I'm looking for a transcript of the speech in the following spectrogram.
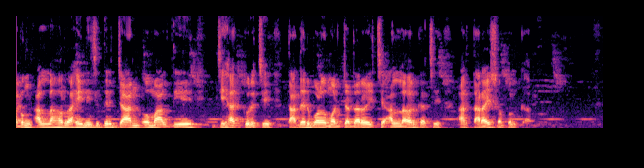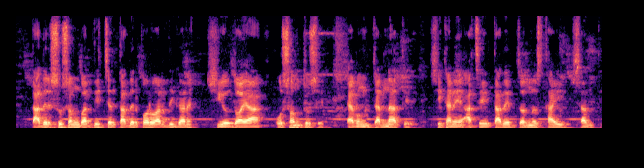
এবং আল্লাহর রাহে নিজেদের যান ও মাল দিয়ে জেহাদ করেছে, তাদের বড় মর্যাদা রয়েছে আল্লাহর কাছে আর তারাই সফল কাম তাদের সুসংবাদ দিচ্ছেন তাদের পরোয়ার দিগানে স্বীয় দয়া ও সন্তোষে এবং জান্নাতে সেখানে আছে তাদের জন্য স্থায়ী শান্তি।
